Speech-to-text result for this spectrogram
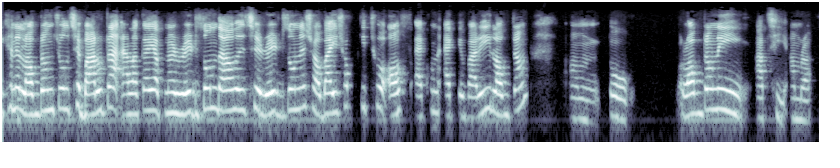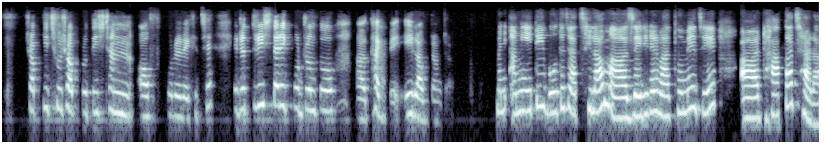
এখানে লকডাউন চলছে। বারোটা এলাকায় আপনার রেড জোন দেওয়া হয়েছে। রেড জোনে সবাই সবকিছু অফ এখন একেবারেই লকডাউন তো লকডাউনেই আছি আমরা। সবকিছু, সব প্রতিষ্ঠান অফ করে রেখেছে। এটা ত্রিশ তারিখ পর্যন্ত থাকবে এই লকডাউনটা মানে আমি এটাই বলতে চাচ্ছিলাম জেরিনের মাধ্যমে যে ঢাকা ছাড়া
